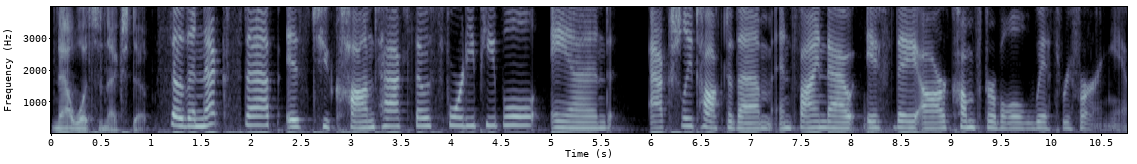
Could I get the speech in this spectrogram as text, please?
Now, what's the next step? So, the next step is to contact those 40 people and actually talk to them and find out if they are comfortable with referring you.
